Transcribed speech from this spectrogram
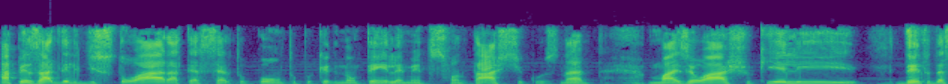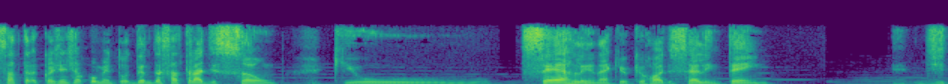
apesar dele destoar até certo ponto, porque ele não tem elementos fantásticos, né? Mas eu acho que ele dentro dessa que a gente já comentou, dentro dessa tradição que o Serling, né, que, que o Rod Serling tem de,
